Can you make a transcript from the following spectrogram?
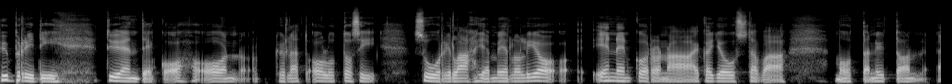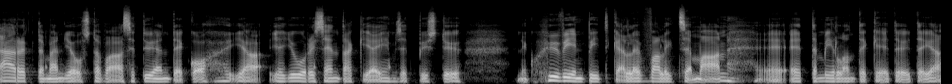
hybridityönteko on kyllä ollut tosi suuri lahja. Meillä oli jo ennen koronaa aika joustavaa, mutta nyt on äärettömän joustavaa se työnteko ja, ja juuri sen takia ihmiset pystyy niin hyvin pitkälle valitsemaan, että milloin tekee töitä ja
